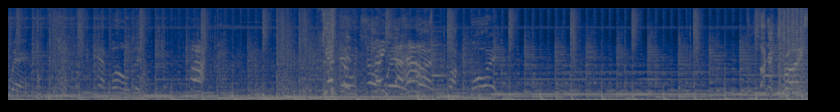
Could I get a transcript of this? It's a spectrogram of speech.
Nowhere! Get bold, Fuck! You're going straight to hell! fuck boy! Fucking Christ!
